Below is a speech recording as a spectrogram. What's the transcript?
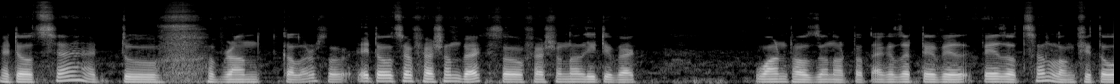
এটা হচ্ছে একটু ব্রাউন কালার সো এটা হচ্ছে fashion bag so fashionality bag one thousand অর্থাৎ এক হাজার টাকা পেয়ে যাচ্ছেন লং ফিতেও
